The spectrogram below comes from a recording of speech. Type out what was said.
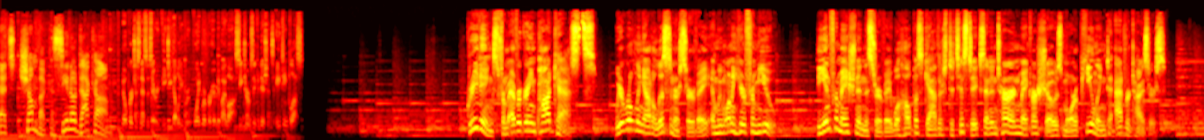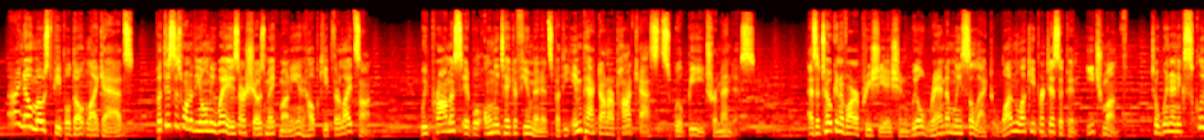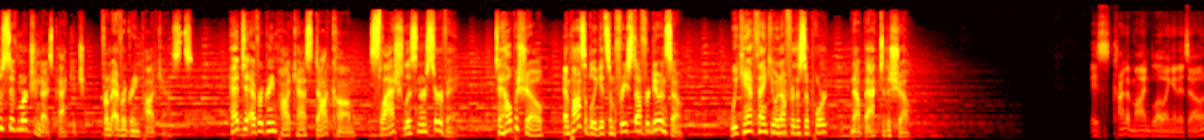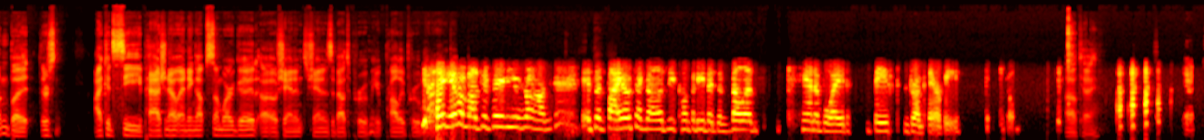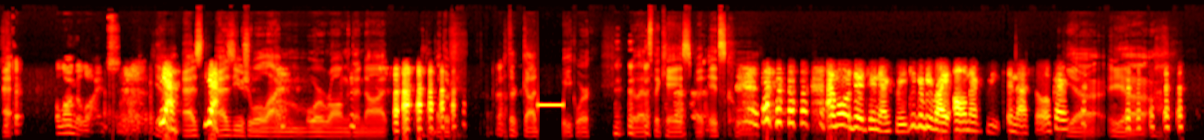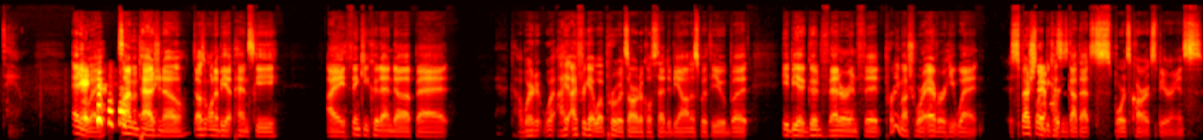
That's chumbacasino.com. No purchase necessary. VGW. Group. Void were prohibited by law. See terms and conditions. 18 plus. Greetings from Evergreen Podcasts. We're rolling out a listener survey and we want to hear from you. The information in the survey will help us gather statistics and in turn make our shows more appealing to advertisers. I know most people don't like ads, but this is one of the only ways our shows make money and help keep their lights on. We promise it will only take a few minutes, but the impact on our podcasts will be tremendous. As a token of our appreciation, we'll randomly select one lucky participant each month to win an exclusive merchandise package from Evergreen Podcasts. Head to evergreenpodcast.com slash listener survey to help a show and possibly get some free stuff for doing so. We can't thank you enough for the support. Now back to the show. is kind of mind blowing in its own. But there's, I could see Pagenaud ending up somewhere good. Oh, Shannon, Shannon's about to prove me, probably prove. me I am about to prove you wrong. It's a biotechnology company that develops cannabinoid-based drug therapy. Thank you. Okay. Yeah, along the lines. Yeah, As yeah. as usual, I'm more wrong than not. Another another god week where, that's the case, but it's cool. I won't do it too next week. You can be right all next week in Nashville, okay? Yeah, yeah. Damn. Anyway, Simon Pagenaud doesn't want to be at Penske. I think he could end up at. God, where did what, I, I forget what Pruett's article said to be honest with you, but he'd be a good veteran fit pretty much wherever he went, especially Yeah, because he's got that sports car experience.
